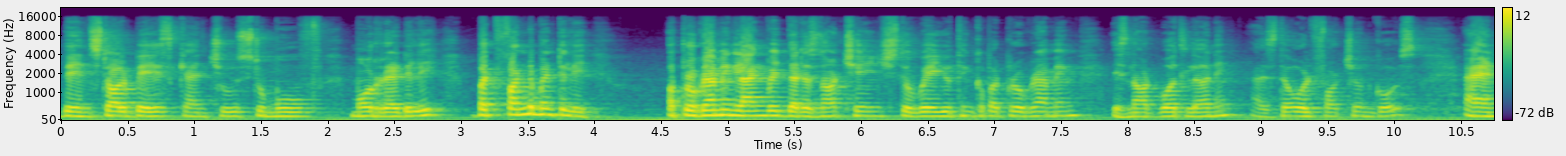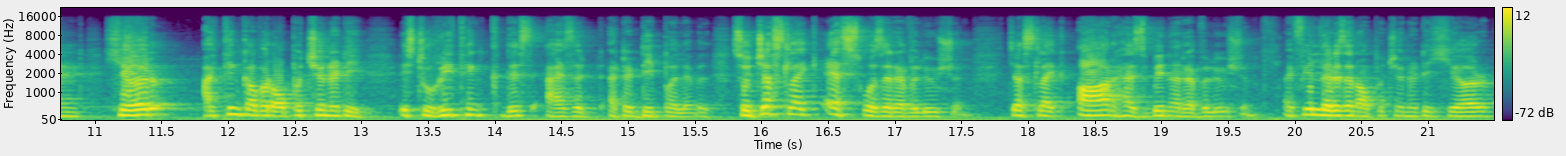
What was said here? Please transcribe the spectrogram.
the install base can choose to move more readily. But fundamentally, a programming language that does not change the way you think about programming is not worth learning, as the old fortune goes. And here, I think our opportunity is to rethink this as a, at a deeper level. So just like S was a revolution, just like R has been a revolution, I feel there is an opportunity here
